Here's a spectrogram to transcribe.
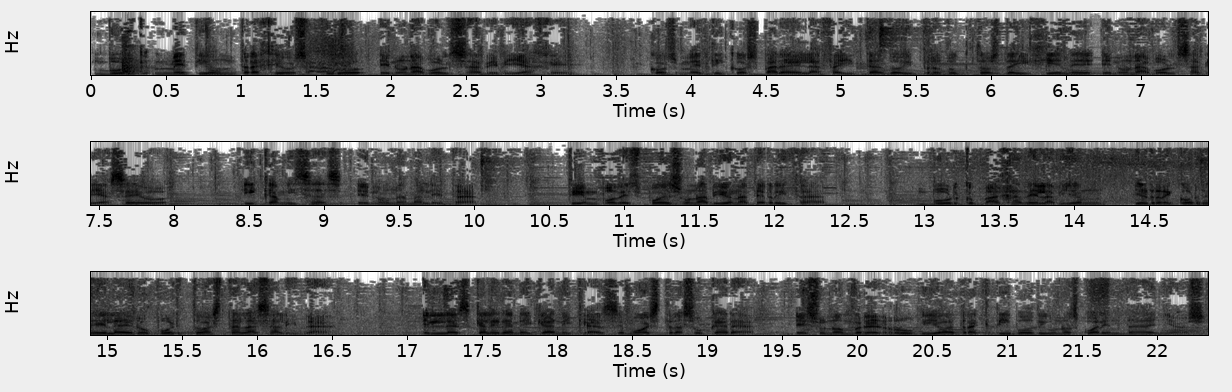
Burke mete un traje oscuro en una bolsa de viaje, cosméticos para el afeitado y productos de higiene en una bolsa de aseo y camisas en una maleta. Tiempo después un avión aterriza. Burke baja del avión y recorre el aeropuerto hasta la salida. En la escalera mecánica se muestra su cara. Es un hombre rubio atractivo de unos 40 años.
